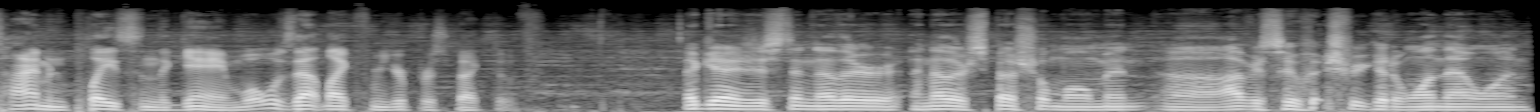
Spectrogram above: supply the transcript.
time and place in the game. What was that like from your perspective? Again, just another another special moment. Uh, obviously, wish we could have won that one,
